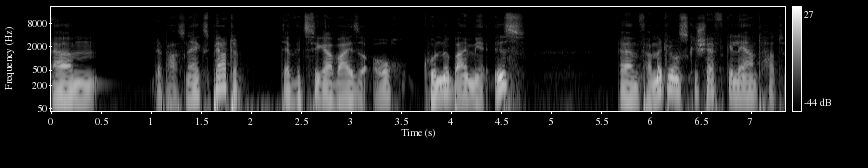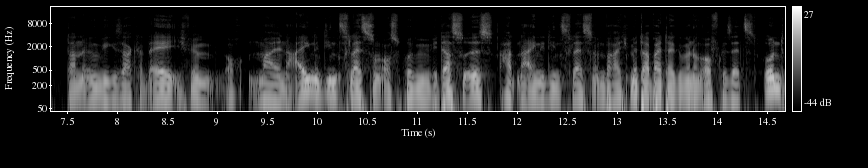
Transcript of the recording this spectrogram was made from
Ähm, der passende Experte der witzigerweise auch Kunde bei mir ist, ähm, Vermittlungsgeschäft gelernt hat, dann irgendwie gesagt hat, ey, ich will auch mal eine eigene Dienstleistung ausprobieren, wie das so ist, hat eine eigene Dienstleistung im Bereich Mitarbeitergewinnung aufgesetzt und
